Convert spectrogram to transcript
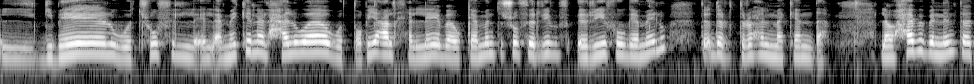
الجبال وتشوف ال- الأماكن الحلوة والطبيعة الخلابة وكمان تشوف الريف, الريف وجماله تقدر تروح المكان ده. لو حابب ان انت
